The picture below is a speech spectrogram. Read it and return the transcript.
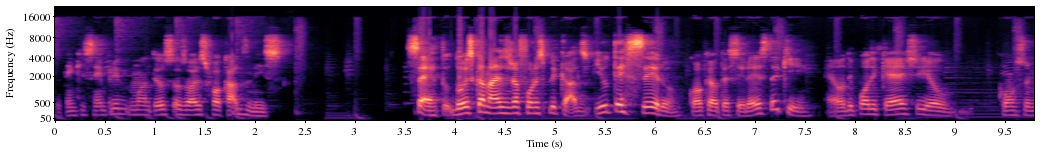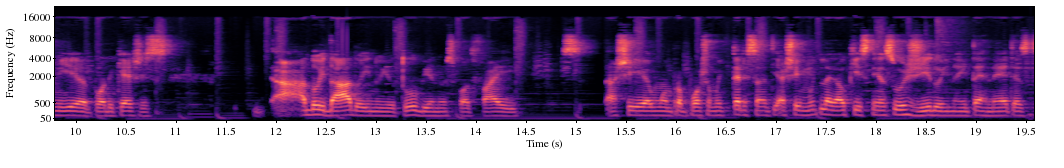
você tem que sempre manter os seus olhos focados nisso. Certo, dois canais já foram explicados. E o terceiro, qual que é o terceiro? É esse daqui. É o de podcast. Eu consumia podcasts adoidado aí no YouTube, no Spotify. Achei uma proposta muito interessante e achei muito legal que isso tenha surgido aí na internet, as,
